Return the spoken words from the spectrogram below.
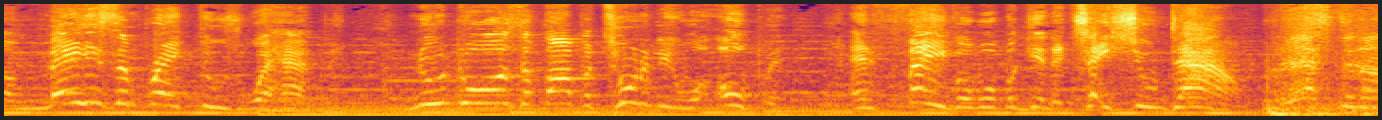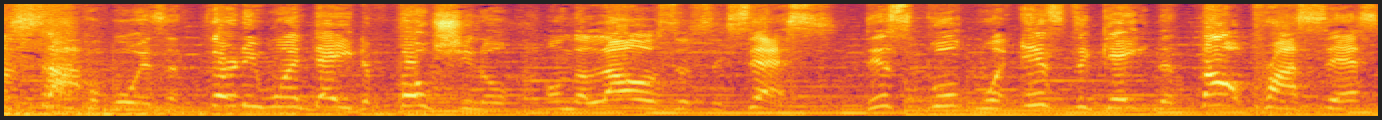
amazing breakthroughs will happen. New doors of opportunity will open and favor will begin to chase you down. Blessed and Unstoppable is a 31 day devotional on the laws of success. This book will instigate the thought process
